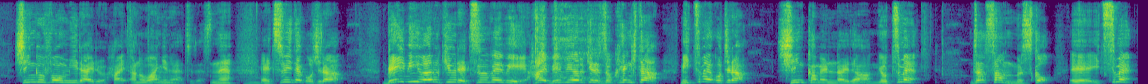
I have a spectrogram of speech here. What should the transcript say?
「シング・フォー・ミー、ライル」はい。あのワニのやつですね、えー続いてはこちら「ベイビー・ワルキューレ2ベイビー」はい。ベイビー・ワルキューレ続編きた。3つ目はこちら「シン・仮面ライダー」4つ目「ザ・サン息子」え5つ目。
